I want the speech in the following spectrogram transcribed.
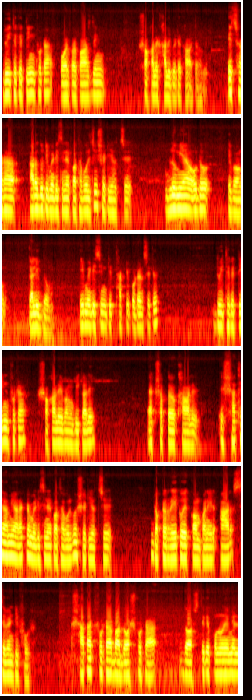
দুই থেকে তিন ফোঁটা পর পর পাঁচ দিন সকালে খালি পেটে খাওয়াতে হবে। এছাড়া আরও দুটি মেডিসিনের কথা বলছি, সেটি হচ্ছে ব্লুমিয়া ওডো এবং ক্যালিব্রোম এই মেডিসিনটি থার্টি পোটেন্সিতে দুই থেকে তিন ফোঁটা সকালে এবং বিকালে এক সপ্তাহ খাওয়ালে। এর সাথে আমি আর একটা মেডিসিনের কথা বলব, সেটি হচ্ছে ডক্টর রেকোয়েক কোম্পানির আর সেভেন্টি ফোর সাত আট ফোঁটা বা দশ ফোঁটা দশ থেকে পনেরো এমএল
